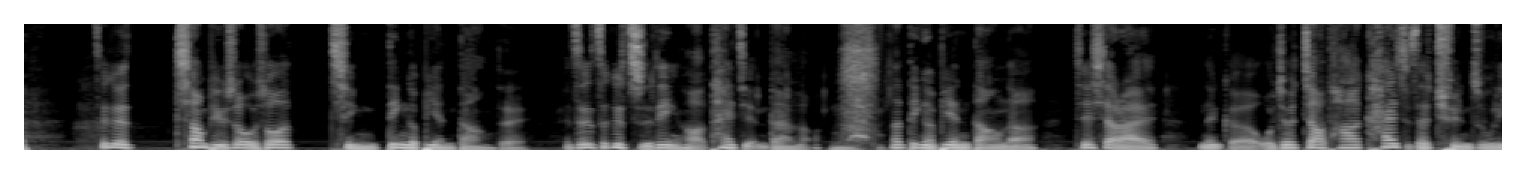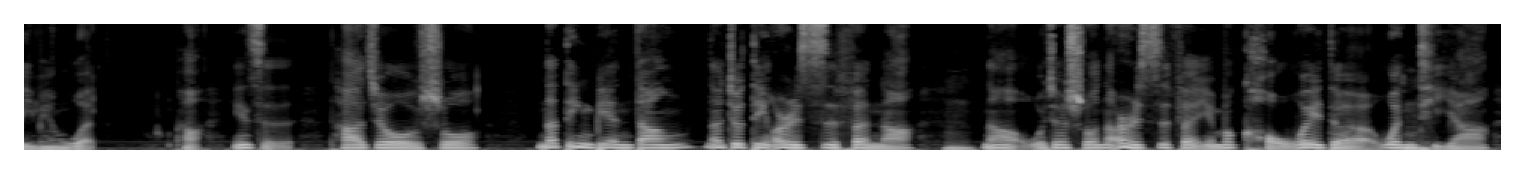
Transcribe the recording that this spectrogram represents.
这个像比如说，我说请订个便当，对，这个这个指令哈、哦、太简单了。嗯、那订个便当呢，接下来那个我就叫他开始在群组里面问，好，因此他就说。那订便当，那就订二十四份啊。嗯，那我就说，那二十四份有没有口味的问题啊？嗯、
